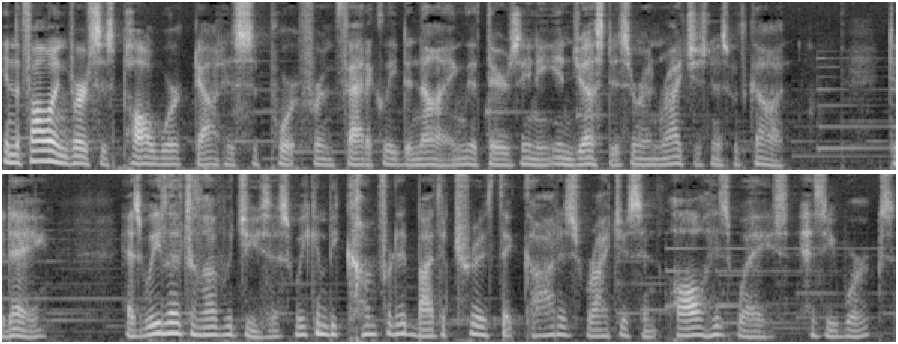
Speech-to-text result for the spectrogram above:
In the following verses, Paul worked out his support for emphatically denying that there's any injustice or unrighteousness with God. Today, as we live to love with Jesus, we can be comforted by the truth that God is righteous in all his ways as he works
